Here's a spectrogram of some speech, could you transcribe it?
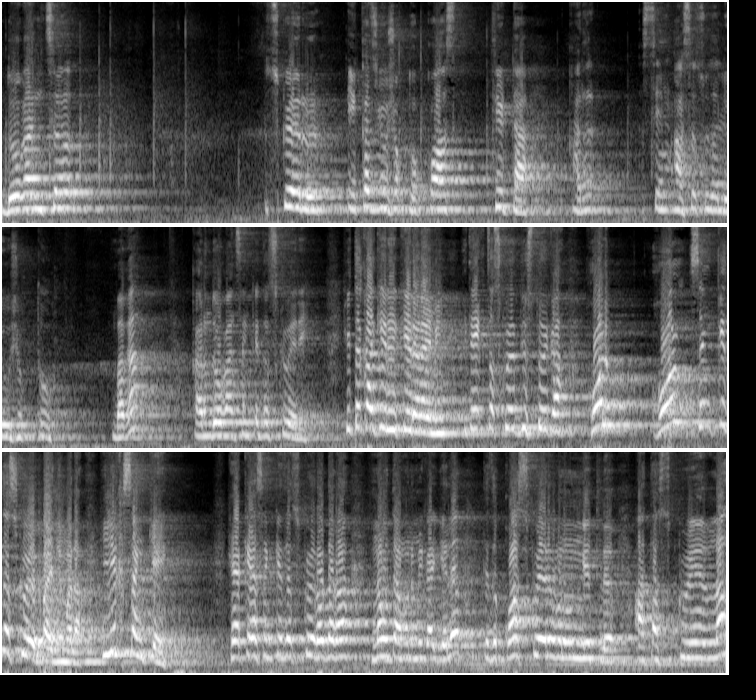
दोघांचं स्क्वेअर एकच घेऊ शकतो कॉस थिटा कारण सेम असं सुद्धा लिहू शकतो. बघा. कारण दोघांच्या संख्येचा स्क्वेअर आहे. इथं काय केलं केलं नाही मी? इथे एकचा स्क्वेअर दिसतोय का? होल होल संख्येचा स्क्वेअर पाहिजे मला. ही एक संख्या आहे. ह्या काय संख्येचा स्क्वेअर होता का? नव्हता म्हणून मी काय केलं? त्याचं कॉस स्क्वेअर म्हणून घेतलं. आता स्क्वेअरला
